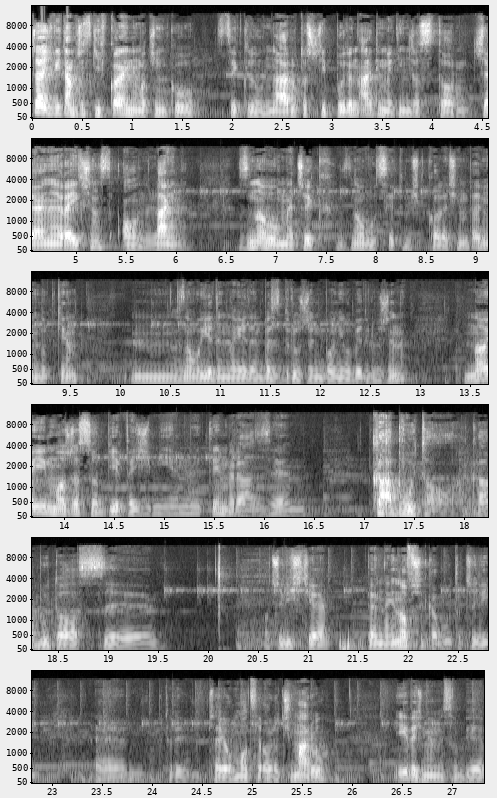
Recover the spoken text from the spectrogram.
Cześć, witam wszystkich w kolejnym odcinku z cyklu Naruto Shippuden Ultimate Ninja Storm Generations Online. Znowu meczyk, znowu z jakimś kolesiem, pewnie nubkiem. Mm, Znowu jeden na jeden bez drużyn, bo nie lubię drużyn. No i może sobie weźmiemy tym razem Kabuto. Kabuto z... Oczywiście ten najnowszy Kabuto, czyli em, który przejął moce Orochimaru. I weźmiemy sobie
